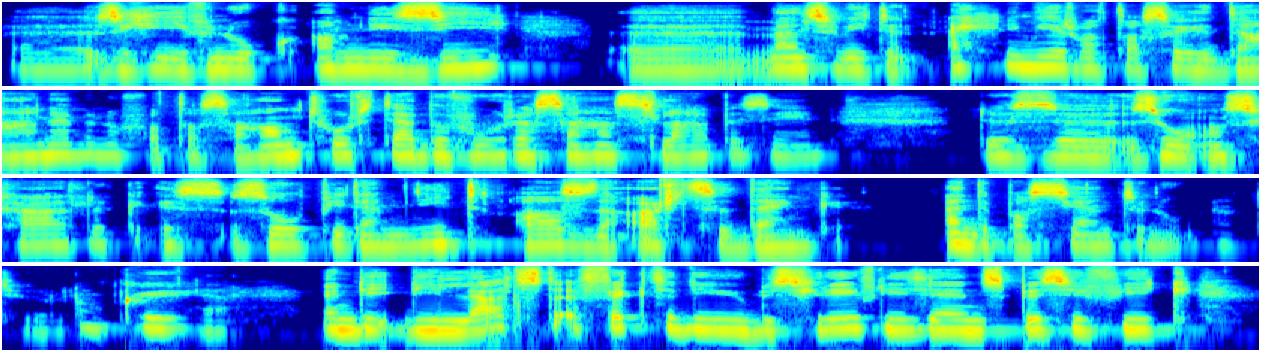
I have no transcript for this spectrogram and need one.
uh, ze geven ook amnesie. mensen weten echt niet meer wat dat ze gedaan hebben of wat dat ze antwoord hebben voordat ze gaan slapen zijn. Dus zo onschadelijk is zolpidem niet als de artsen denken. En de patiënten ook natuurlijk. Oké. Ja. En die, die laatste effecten die u beschreef, die zijn specifiek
